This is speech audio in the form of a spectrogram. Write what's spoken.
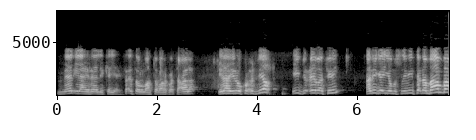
meel ilaahay raalli ka yahay. Faas'alu allah tabaaraka wa tacaala ilaahay inuu ku xifdiyo ii ducee baa tiri adiga iyo muslimiinta dhammaanba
